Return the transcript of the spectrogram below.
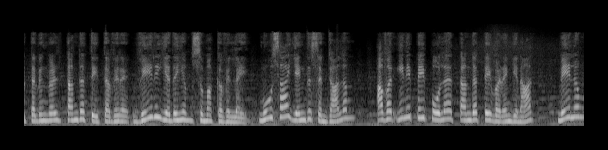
ஒட்டகங்கள் தங்கத்தை தவிர வேறு எதையும் சுமக்கவில்லை. மூசா எங்கு சென்றாலும் அவர் இனிப்பை போல தங்கத்தை வழங்கினார். மேலும்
